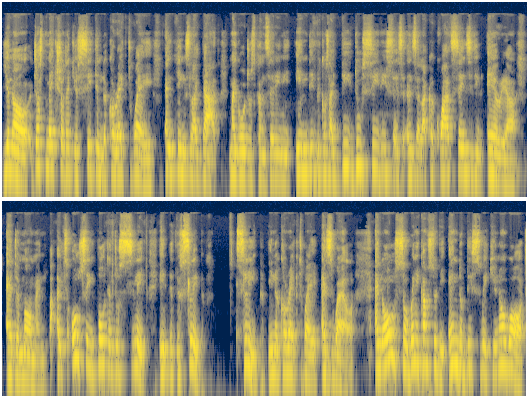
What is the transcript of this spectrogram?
You know, just make sure that you sit in the correct way and things like that. My gorgeous Cancerini, indeed, because I do see this as, as a, like a quite sensitive area at the moment. But it's also important to sleep, to sleep sleep in a correct way as well. And also, when it comes to the end of this week, you know what?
